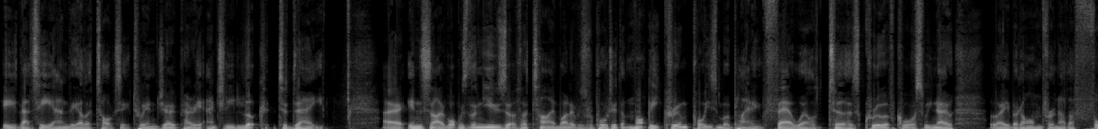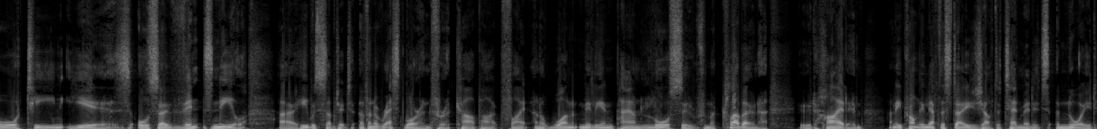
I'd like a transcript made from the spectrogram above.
he, that's he and the other toxic twin, Joe Perry, actually look today. Uh, inside, what was the news of the time? Well, it was reported that Motley Crue and Poison were planning farewell tours. Crue, of course, we know, laboured on for another 14 years. Also, Vince Neil. Uh, he was subject of an arrest warrant for a car park fight and a £1 million lawsuit from a club owner who'd hired him, and he promptly left the stage after 10 minutes, annoyed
